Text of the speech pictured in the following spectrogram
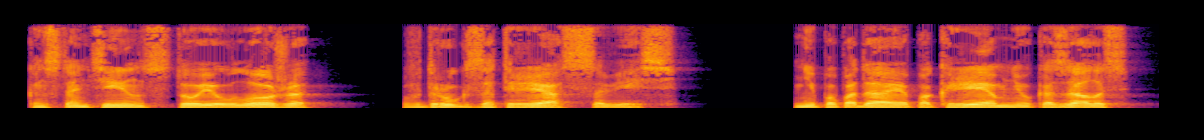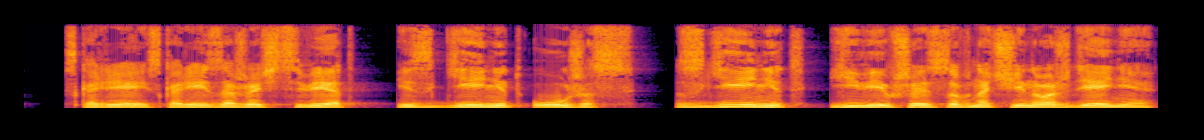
Константин, стоя у ложа, вдруг затрясся весь. Не попадая по кремню, казалось, скорей, скорей зажечь свет, и сгинет ужас, сгинет явившееся в ночи наваждение,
